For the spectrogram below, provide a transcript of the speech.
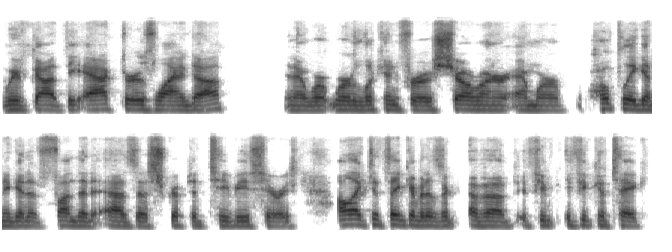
We've got the actors lined up you know, we're, we're looking for a showrunner and we're hopefully going to get it funded as a scripted TV series. I like to think of it as a, of a if you if you could take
